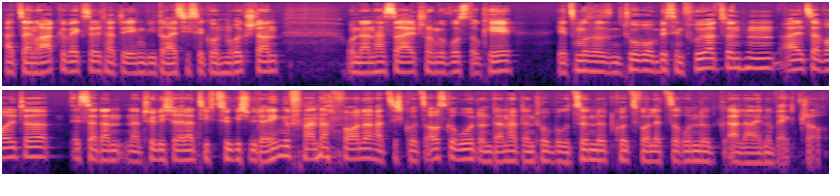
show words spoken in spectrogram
Hat sein Rad gewechselt, hatte irgendwie 30 Sekunden Rückstand. Und dann hast du halt schon gewusst, okay, jetzt muss er den Turbo ein bisschen früher zünden, als er wollte. Ist er dann natürlich relativ zügig wieder hingefahren nach vorne, hat sich kurz ausgeruht und dann hat er den Turbo gezündet, kurz vor letzte Runde alleine weg. Ciao.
